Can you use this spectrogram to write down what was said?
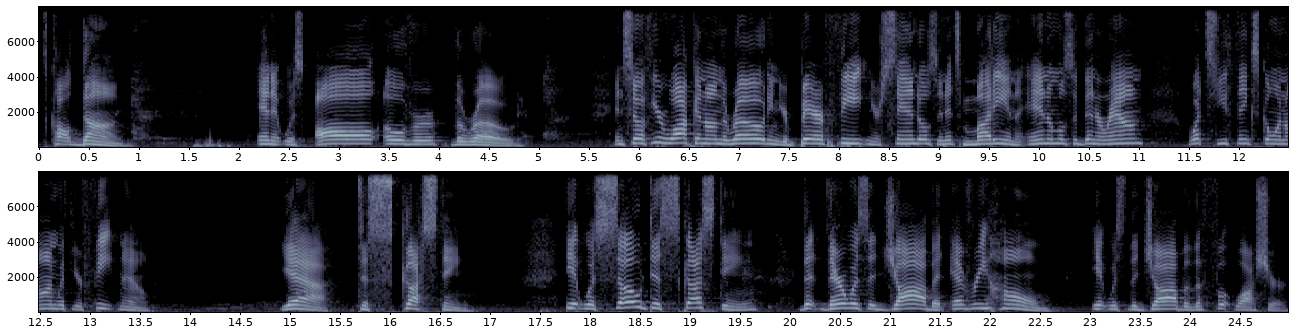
It's called dung. And it was all over the road. And so if you're walking on the road in your bare feet and your sandals and it's muddy and the animals have been around, what do you think's going on with your feet now? Yeah, disgusting. It was so disgusting that there was a job at every home. It was the job of the foot washer.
